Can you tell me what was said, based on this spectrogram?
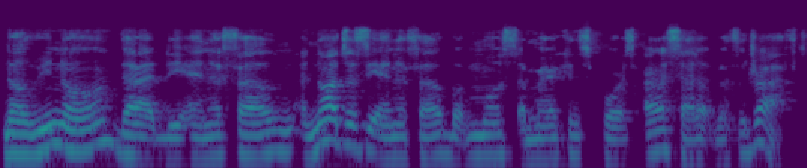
Now, we know that the NFL, not just the NFL, but most American sports are set up with a draft.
